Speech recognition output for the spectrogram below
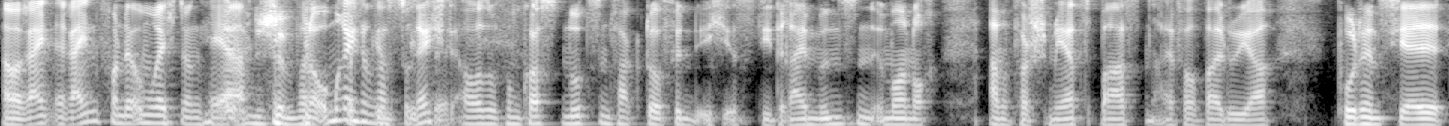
Aber rein, rein von der Umrechnung her. Ja, stimmt, von der Umrechnung hast du recht, aber so vom Kosten-Nutzen-Faktor finde ich, ist die drei Münzen immer noch am verschmerzbarsten, einfach weil du ja potenziell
